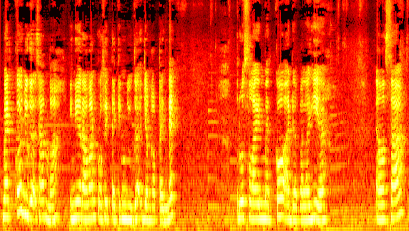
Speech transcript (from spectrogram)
Medco juga sama. Ini rawan profit taking juga jangka pendek. Terus selain Medco ada apa lagi ya? Elsa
